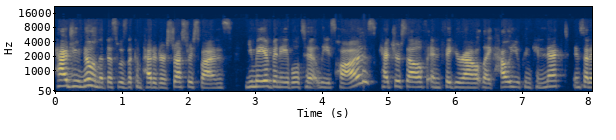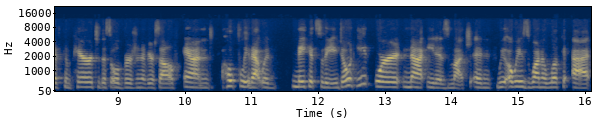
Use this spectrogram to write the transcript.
had you known that this was the competitor stress response, you may have been able to at least pause, catch yourself, and figure out like how you can connect instead of compare to this old version of yourself. And hopefully that would make it so that you don't eat or not eat as much. And we always want to look at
